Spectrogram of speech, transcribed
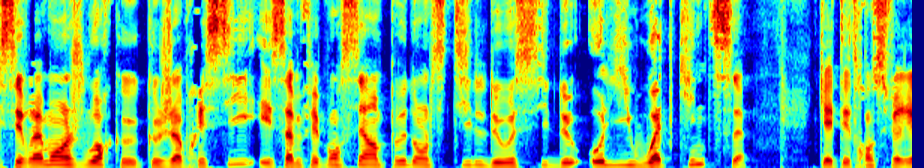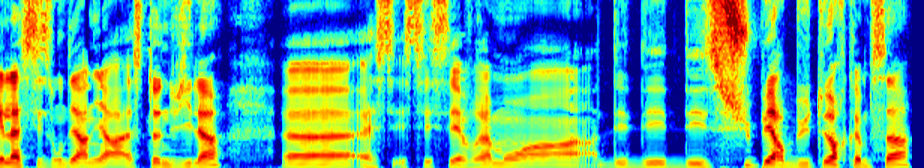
c'est vraiment un joueur que, j'apprécie et ça me fait penser un peu dans le style de aussi de Holly Watkins qui a été transféré la saison dernière à Aston Villa. Euh, c'est vraiment des, des, super buteurs comme ça.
